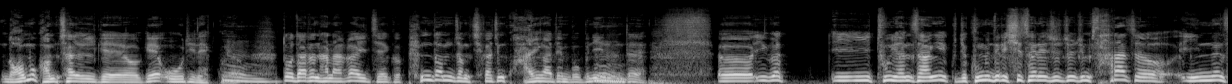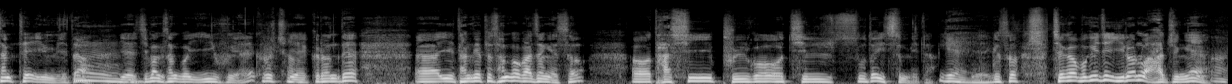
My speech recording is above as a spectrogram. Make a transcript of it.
너무 검찰 개혁에 올인했고요. 음. 또 다른 하나가 이제 그 팬덤 정치가 좀 과잉화된 부분이 음. 있는데 어 이것 이두 현상이 이제 국민들의 시선에 좀, 좀 사라져 있는 상태입니다. 음. 예, 지방선거 이후에. 그렇죠. 예, 그런데 아, 이 당대표 선거 과정에서 어, 다시 불거질 수도 있습니다. 예. 예, 그래서 제가 보기에 이제 이런 와중에 아.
